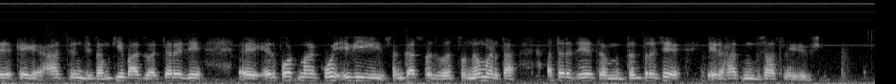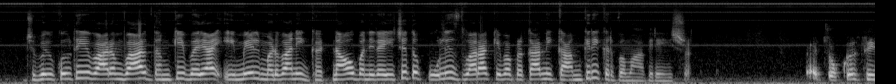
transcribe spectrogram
એ કે આ જે ધમકી બાદ અત્યારે જે એરપોર્ટમાં કોઈ એવી શંકાસ્પદ વસ્તુ ન મળતા, અત્યારે જે તંત્ર છે એ રાહતની શ્વાસ લઈ રહ્યું છે. બિલકુલથી વારંવાર ધમકી ભર્યા ઈમેલ મળવાની ઘટનાઓ બની રહી છે. તો પોલીસ દ્વારા કેવા પ્રકારની કામગીરી કરવામાં આવી રહી છે? ચોક્કસથી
